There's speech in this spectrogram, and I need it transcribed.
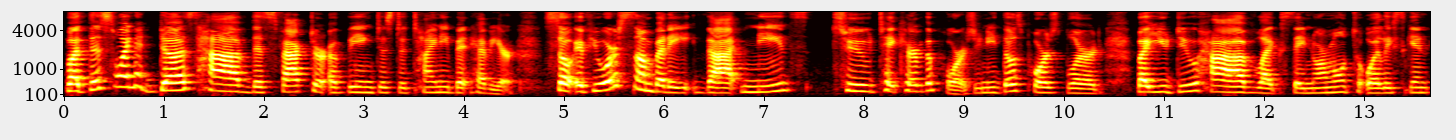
but this one does have this factor of being just a tiny bit heavier. So if you're somebody that needs to take care of the pores. You need those pores blurred but you do have like say normal to oily skin.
